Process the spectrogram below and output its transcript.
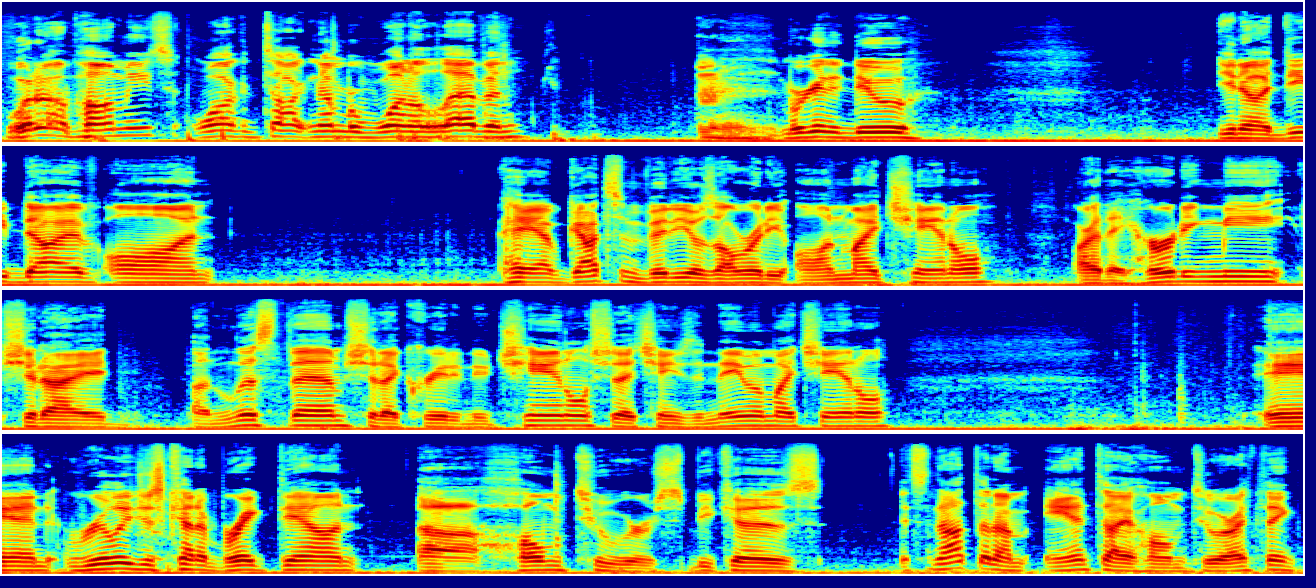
What up, homies? Walk and talk number 111. We're going to do, you know, a deep dive on. Hey, I've got some videos already on my channel. Are they hurting me? Should I unlist them? Should I create a new channel? Should I change the name of my channel? And really just kind of break down uh, home tours because it's not that I'm anti home tour. I think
